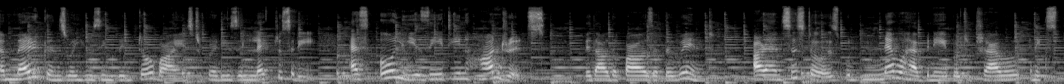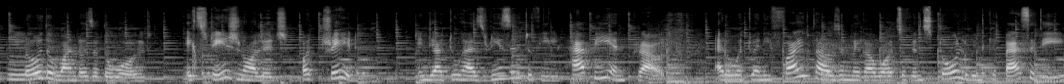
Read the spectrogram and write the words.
Americans were using wind turbines to produce electricity as early as 1800s. Without the powers of the wind, our ancestors would never have been able to travel and explore the wonders of the world, exchange knowledge, or trade. India too has reason to feel happy and proud. At over 25,000 megawatts of installed wind capacity,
